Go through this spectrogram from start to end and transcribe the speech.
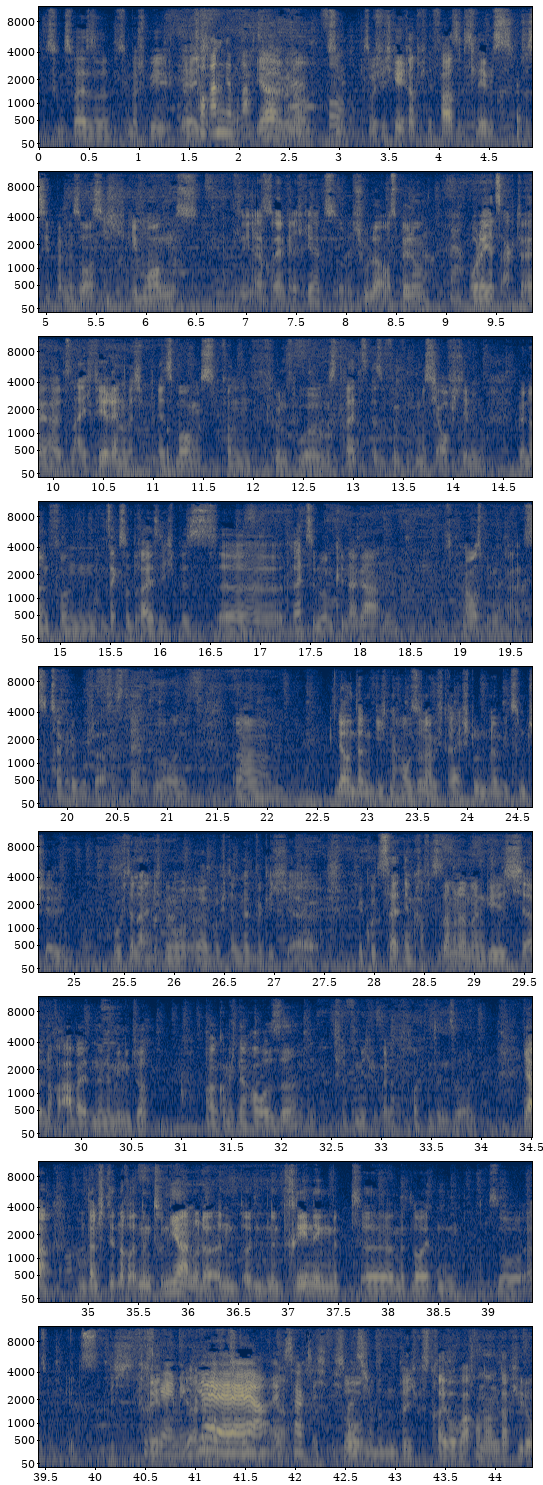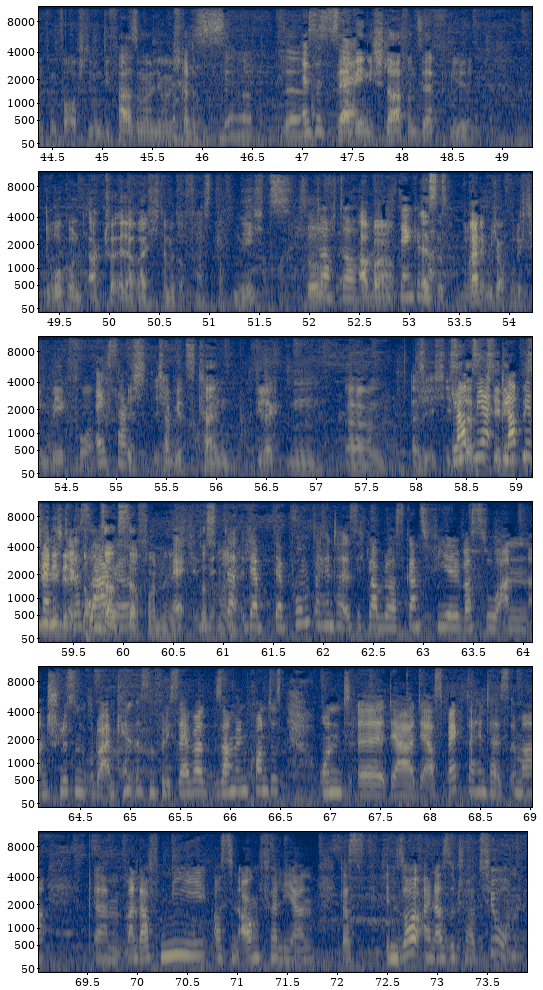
Beziehungsweise zum Beispiel. äh, ich- Vorangebracht Ja, haben, genau. ne? So. Zum, zum Beispiel, ich gehe gerade durch eine Phase des Lebens, das sieht bei mir so aus, ich gehe morgens, also, also entweder ich gehe halt zur Schule, Ausbildung, Ja. oder jetzt aktuell halt sind eigentlich Ferien, aber ich bin jetzt morgens von 5 Uhr bis 13 also 5 Uhr muss ich aufstehen und bin dann von 6.30 Uhr bis äh, 13 Uhr im Kindergarten. Ich mache eine Ausbildung als sozialpädagogischer Assistent so und ähm, ja, und dann gehe ich nach Hause und habe ich drei Stunden irgendwie zum Chillen, wo ich dann eigentlich nur, äh, wo ich dann halt wirklich äh, mir kurz Zeit nehme, Kraft zusammen und dann gehe ich äh, noch arbeiten in einem Minijob. Und dann komme ich nach Hause und telefoniere mit meiner Freundin so. Und, ja, und dann steht noch irgendein Turnier an oder irgendein, Training mit, äh, mit Leuten, so, also jetzt nicht Gaming. Ja, genau, ja, ja, Gaming, ja, exakt, ich, ich so, weiß und schon. dann bin ich bis 3 Uhr wach und dann darf ich wieder um 5 Uhr aufstehen. Und die Phase in meinem Leben habe ich gerade, das ist sehr, sehr, ist, sehr äh, wenig Schlaf und sehr viel Druck und aktuell erreiche ich damit auch fast noch nichts. So. Doch, doch. Aber Ich denke es, es bereitet mich auf den richtigen Weg vor. Exakt. Ich, ich habe jetzt keinen direkten, ähm, also ich, ich sehe sehe den, glaub mir, wenn den direkten Umsatz sage, davon nicht. äh, das meine der, der, der Punkt dahinter ist, ich glaube, du hast ganz viel, was du an, an Schlüssen oder an Kenntnissen für dich selber sammeln konntest. Und äh, der, der Aspekt dahinter ist immer, ähm, man darf nie aus den Augen verlieren, dass in so einer Situation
